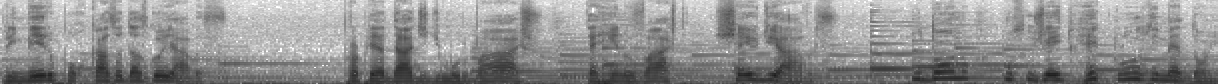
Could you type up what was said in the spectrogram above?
primeiro por causa das goiabas. Propriedade de muro baixo, terreno vasto, cheio de árvores. O dono, um sujeito recluso e medonho.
